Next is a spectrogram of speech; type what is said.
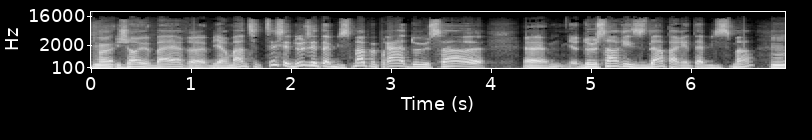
Ouais. Jean-Hubert euh, Biermann? Tu sais, ces deux établissements à peu près à 200, euh, euh, 200 résidents par établissement. Hmm.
